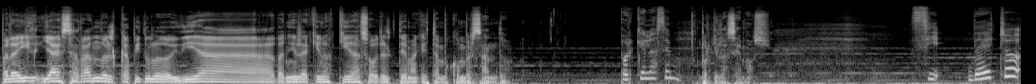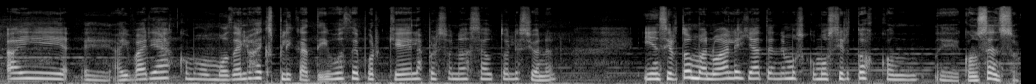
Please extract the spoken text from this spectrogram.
Para ir ya cerrando el capítulo de hoy día, Daniela, ¿qué nos queda sobre el tema que estamos conversando? ¿Por qué lo hacemos? ¿Por qué lo hacemos? Sí, de hecho hay, eh, hay varias como modelos explicativos de por qué las personas se autolesionan. Y en ciertos manuales ya tenemos como ciertos con, eh, consensos.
